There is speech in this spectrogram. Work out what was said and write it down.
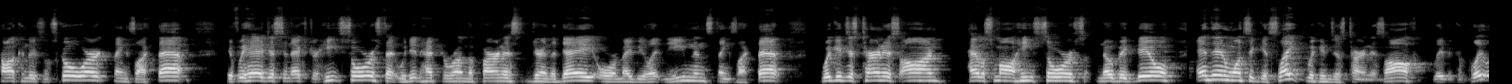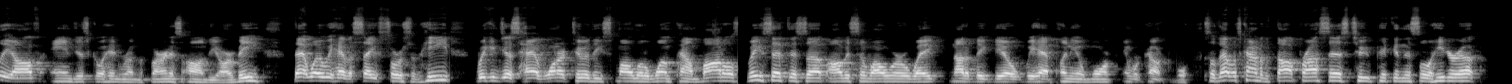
Colin can do some schoolwork, things like that. If we had just an extra heat source that we didn't have to run the furnace during the day or maybe late in the evenings, things like that, we could just turn this on, have a small heat source, no big deal. And then once it gets late, we can just turn this off, leave it completely off, and just go ahead and run the furnace on the RV. That way we have a safe source of heat. We can just have one or two of these small little one pound bottles. We can set this up, obviously, while we're awake. Not a big deal. We have plenty of warmth and we're comfortable. So that was kind of the thought process to picking this little heater up.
